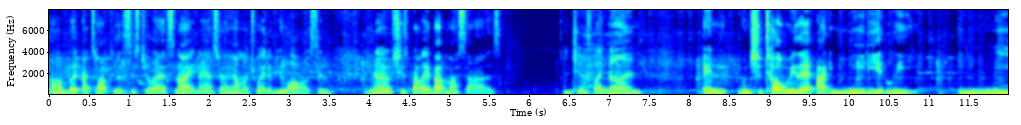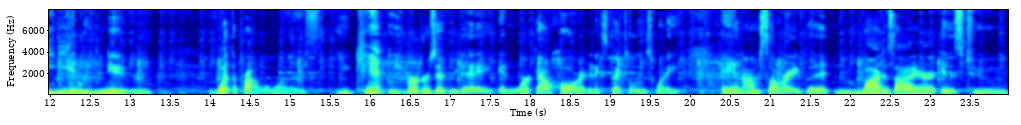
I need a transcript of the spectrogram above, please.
Um, but I talked to the sister last night and I asked her, "How much weight have you lost?" And you know, she's probably about my size, and she was like, "None." And when she told me that, I immediately, immediately knew what the problem was. You can't eat burgers every day and work out hard and expect to lose weight. And I'm sorry, but my desire is to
